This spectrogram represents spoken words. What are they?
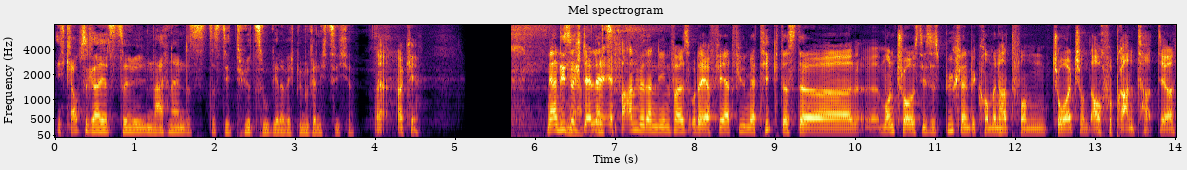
ich glaube sogar jetzt im Nachhinein, dass, dass die Tür zugeht, aber ich bin mir gar nicht sicher. Ja, okay. Na, an dieser ja, Stelle erfahren wir dann jedenfalls, oder erfährt vielmehr Tick, dass der äh, Montrose dieses Büchlein bekommen hat von George und auch verbrannt hat, ja.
